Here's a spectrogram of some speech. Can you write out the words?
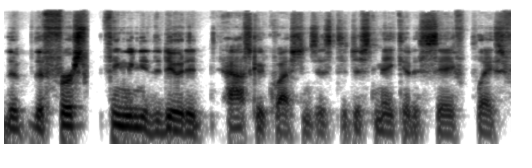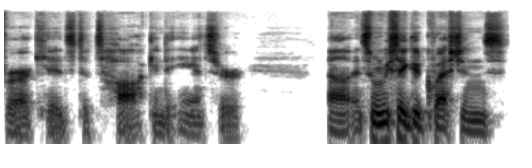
the the first thing we need to do to ask good questions is to just make it a safe place for our kids to talk and to answer uh, and so when we say good questions,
